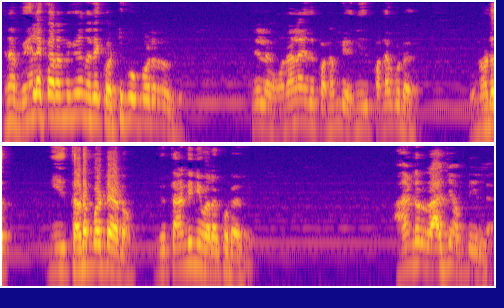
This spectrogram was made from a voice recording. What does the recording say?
ஏன்னா வேலைக்காரனுக்கு நிறைய கட்டுக்கோப்போட இருக்கு இல்ல இல்ல உன்னால இது பண்ண முடியாது. நீ இது பண்ணக்கூடாது. உன்னோட நீ தடப்பட்ட இடம். இதை தாண்டி நீ வரக்கூடாது. ஆண்டவர் ராஜ்யம் அப்படி இல்லை.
